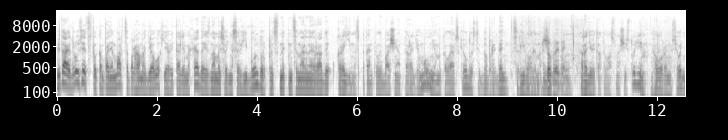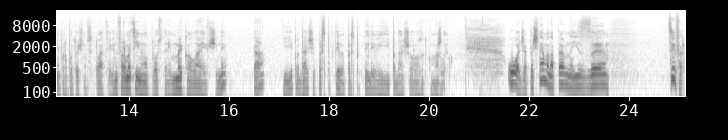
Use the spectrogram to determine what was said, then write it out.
Вітаю, друзі! Це телекомпанія Март, це програма Діалог. Я Віталій Мехеда. І з нами сьогодні Сергій Бондур, представник Національної ради України з питань телебачення та радіомовлення у Миколаївській області. Добрий день, Сергій Володимирович. Добрий день. Раді вітати вас в нашій студії. Говоримо сьогодні про поточну ситуацію в інформаційному просторі Миколаївщини та її подальші перспективи, перспективи її подальшого розвитку можливо. Отже, почнемо, напевно, із е, цифр.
